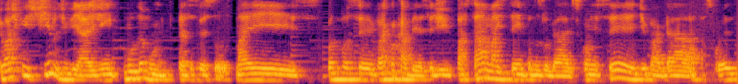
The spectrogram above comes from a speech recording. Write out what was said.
eu acho que o estilo de viagem muda muito para essas pessoas, mas quando você vai com a cabeça de passar mais tempo nos lugares, conhecer devagar as coisas,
